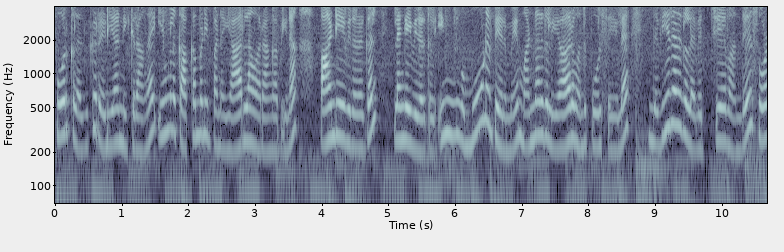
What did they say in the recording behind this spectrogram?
போர்க்களத்துக்கு ரெடியாக நிற்கிறாங்க இவங்களுக்கு அக்கம்பனி பண்ண யாரெல்லாம் வராங்க அப்படின்னா பாண்டிய வீரர்கள் இலங்கை வீரர்கள். இவங்க மூணு பேருமே மன்னர்கள் யாரும் வந்து போர் செய்யலை. இந்த வீரர்களை வச்சே வந்து சோழ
